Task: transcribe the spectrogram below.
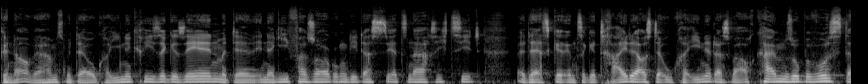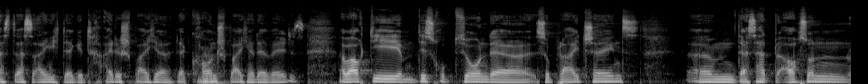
Genau, wir haben es mit der Ukraine-Krise gesehen, mit der Energieversorgung, die das jetzt nach sich zieht. Äh, das ganze Getreide aus der Ukraine, das war auch keinem so bewusst, dass das eigentlich der Getreidespeicher, der Kornspeicher der Welt ist. Aber auch die Disruption der Supply Chains, das hat auch so einen äh,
